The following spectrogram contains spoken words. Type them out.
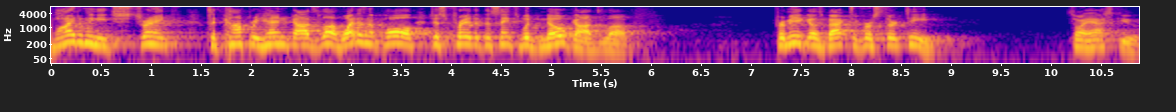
Why do we need strength to comprehend God's love? Why doesn't Paul just pray that the saints would know God's love? For me, it goes back to verse 13. So I ask you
